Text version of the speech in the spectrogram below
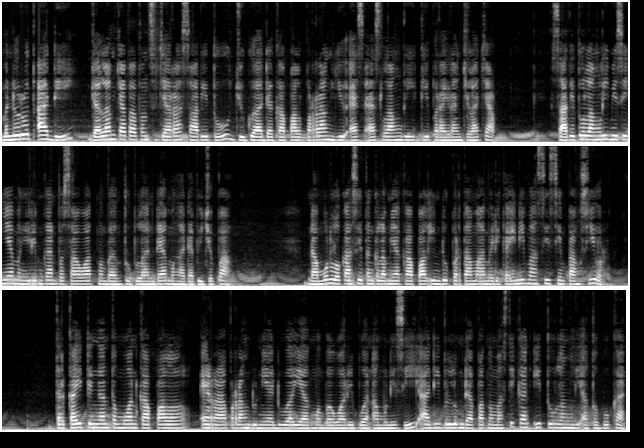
Menurut Adi, dalam catatan sejarah saat itu juga ada kapal perang USS Langley di perairan Cilacap. Saat itu Langley misinya mengirimkan pesawat membantu Belanda menghadapi Jepang. Namun lokasi tenggelamnya kapal induk pertama Amerika ini masih simpang siur Terkait dengan temuan kapal era Perang Dunia II yang membawa ribuan amunisi, Adi belum dapat memastikan itu Langley atau bukan.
